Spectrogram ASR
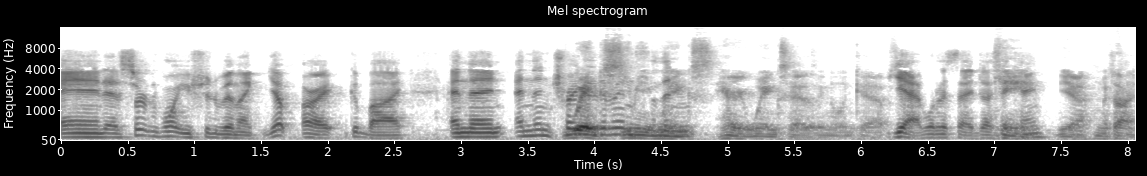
and at a certain point, you should have been like, "Yep, all right, goodbye," and then and then traded Winks, him you in mean for the Winks? Harry Winks has England caps. yeah. What did I say? Did I say Kane. Kane? Yeah, okay. Sorry.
